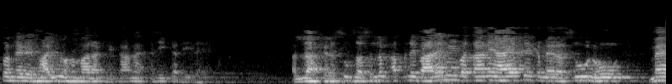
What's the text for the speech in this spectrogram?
تو میرے بھائیوں، ہمارا ٹھکانا کہیں کا نہیں رہے گا۔ اللہ کے رسول صلی اللہ علیہ وسلم اپنے بارے میں بتانے آئے تھے کہ میں رسول ہوں، میں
